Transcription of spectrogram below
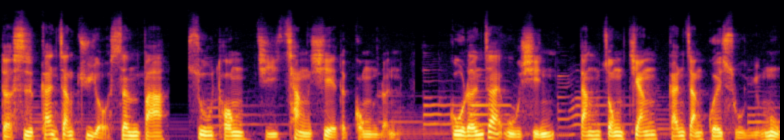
的是肝脏具有生发、疏通及畅泄的功能。古人在五行当中将肝脏归属于木，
